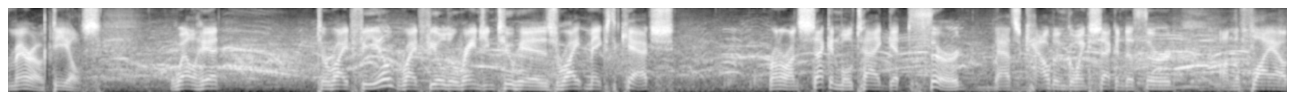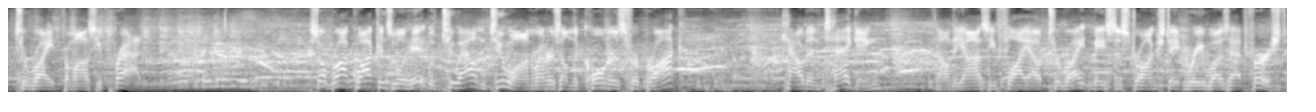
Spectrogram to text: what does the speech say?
Romero deals. Well hit to right field. Right fielder ranging to his right makes the catch. Runner on second will tag get to third. That's Cowden going second to third on the fly out to right from Ozzie Pratt. So Brock Watkins will hit with two out and two on. Runners on the corners for Brock. Cowden tagging on the Ozzie fly out to right. Mason Strong stayed where he was at first.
